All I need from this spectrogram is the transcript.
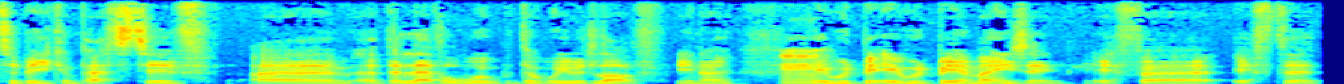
to be competitive uh, at the level w- that we would love. You know, it would be it would be amazing if uh, if the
